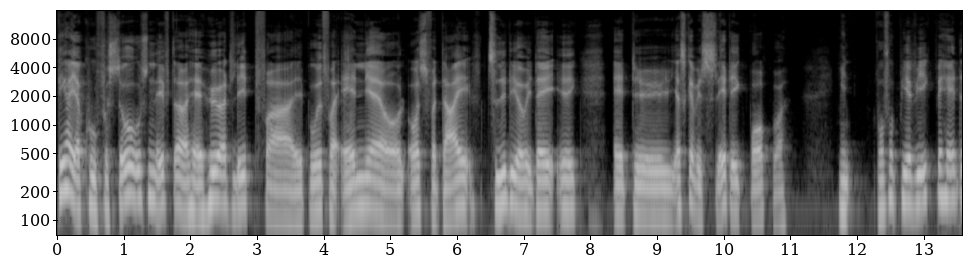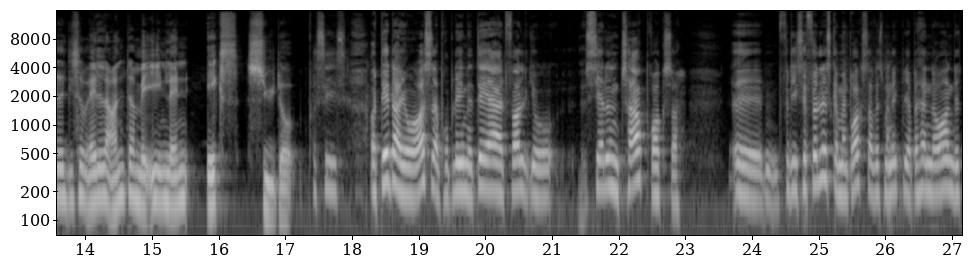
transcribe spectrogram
Det har jeg kunne forstå sådan efter at have hørt lidt fra øh, både fra Anja og også fra dig tidligere i dag, ikke? at øh, jeg skal vist slet ikke brokke mig. Men hvorfor bliver vi ikke behandlet ligesom alle andre med en eller anden X-sygdom? Præcis. Og det, der jo også er problemet, det er, at folk jo sjældent tør brokke sig. Øh, fordi selvfølgelig skal man brokke sig, hvis man ikke bliver behandlet ordentligt.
